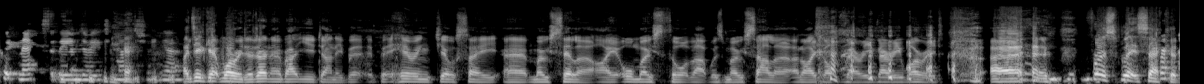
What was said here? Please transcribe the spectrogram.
quick necks at the end of each match. Yeah, I did get worried. I don't know about you, Danny, but but hearing Jill say uh, Mo Sylla, I almost thought that was Mo Salah, and I got very very worried uh, for a split second.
